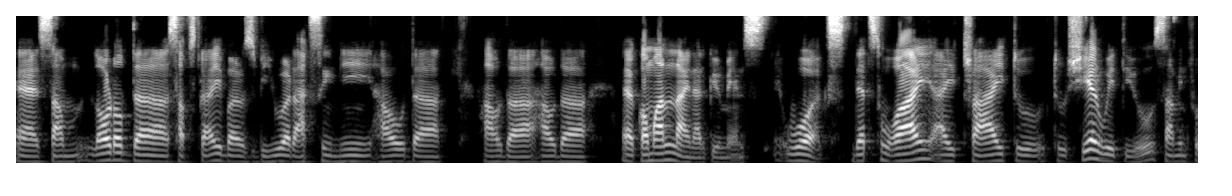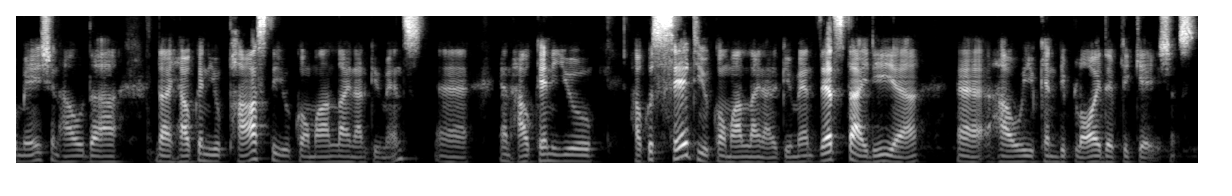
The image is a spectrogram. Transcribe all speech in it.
uh, some lot of the subscribers viewer asking me how the how the how the uh, command line arguments works. That's why i try to to share with you some information how the, the how can you pass the your command line arguments uh, and how can you how could set your command line argument. That's the idea uh, how you can deploy the applications.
